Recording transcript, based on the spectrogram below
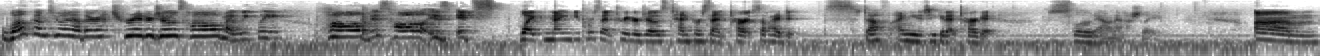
welcome to another Trader Joe's haul, my weekly haul. This haul is, it's like 90% Trader Joe's, 10% Tarte stuff I to, stuff I need to it at Target. Slow down, Ashley. Um,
